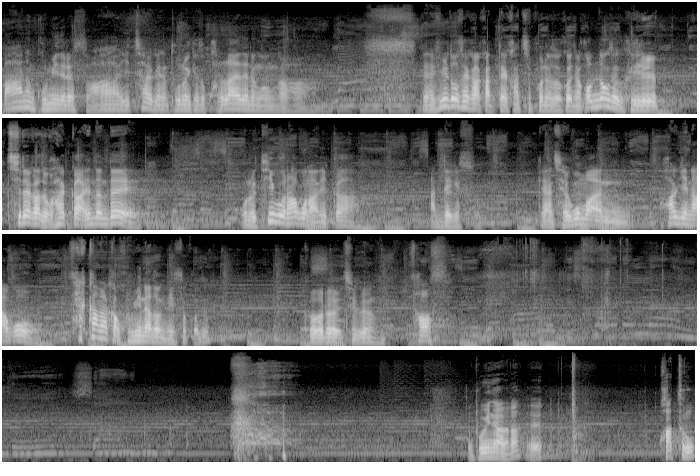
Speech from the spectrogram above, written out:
많은 고민을 했어. 아 이 차에 그냥 돈을 계속 발라야 되는 건가? 그냥 휠도색깔 같아 같이 보내서 그냥 검정색 그릴 칠해가지고 할까 했는데 오늘 팁을 하고 나니까 안 되겠어. 그냥 재고만 확인하고 살까 말까 고민하던 게 있었거든. 그거를 지금 사왔어. 보이나 알아? 예? 콰트로?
